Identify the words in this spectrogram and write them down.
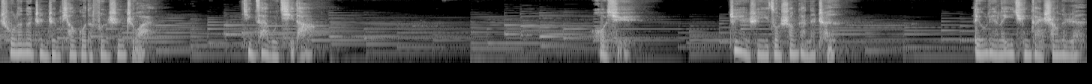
除了那阵阵飘过的风声之外，竟再无其他。或许，这也是一座伤感的城，流连了一群感伤的人。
